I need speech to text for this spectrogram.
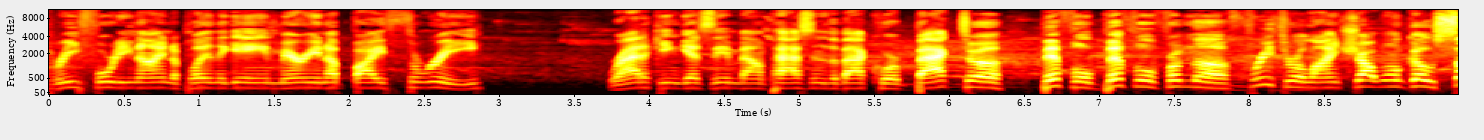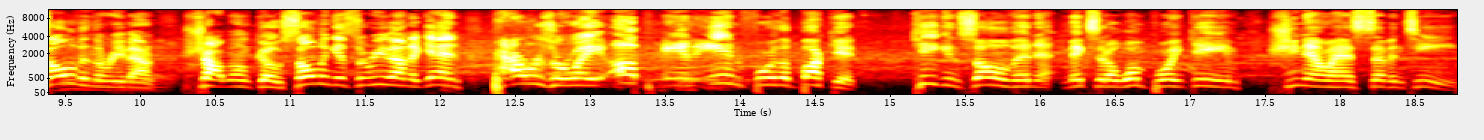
3.49 to play in the game. Marion up by three. Radican gets the inbound pass into the backcourt. Back to Biffle. Biffle from the free throw line. Shot won't go. Sullivan the rebound. Shot won't go. Sullivan gets the rebound again. Powers her way up and in for the bucket. Keegan Sullivan makes it a one point game. She now has 17.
